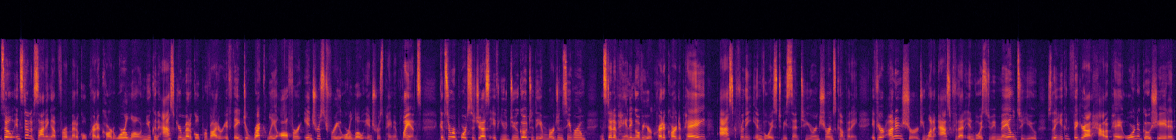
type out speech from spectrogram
So instead of signing up for a medical credit card or a loan, you can ask your medical provider if they directly offer interest free or low interest payment plans. Consumer Reports suggests if you do go to the emergency room, instead of handing over your credit card to pay, ask for the invoice to be sent to your insurance company. If you're uninsured, you want to ask for that invoice to be mailed to you so that you can figure out how to pay or negotiate it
